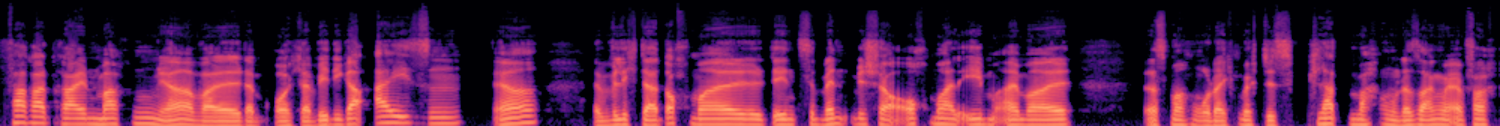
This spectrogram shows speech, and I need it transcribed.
Fahrrad reinmachen, ja, weil dann brauche ich ja weniger Eisen, ja. Dann will ich da doch mal den Zementmischer auch mal eben einmal das machen oder ich möchte es platt machen und da sagen wir einfach,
